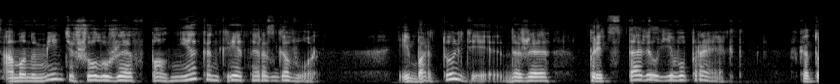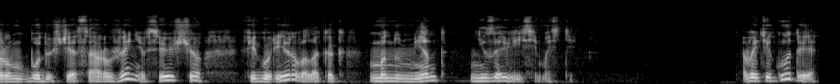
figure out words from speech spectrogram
о монументе шел уже вполне конкретный разговор, и Бартольди даже представил его проект, в котором будущее сооружение все еще фигурировало как монумент независимости. В эти годы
